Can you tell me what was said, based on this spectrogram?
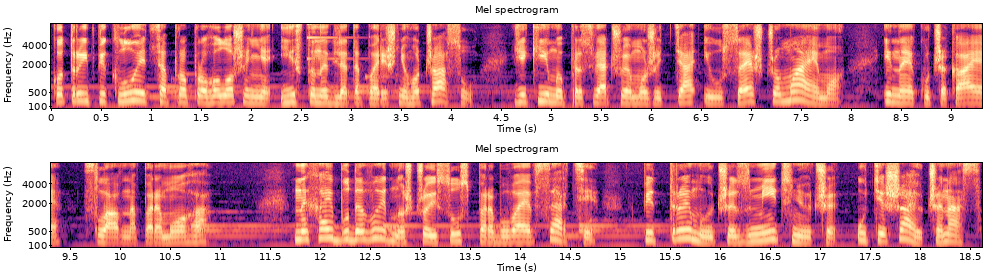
котрий піклується про проголошення істини для теперішнього часу, якій ми присвячуємо життя і усе, що маємо, і на яку чекає славна перемога. Нехай буде видно, що Ісус перебуває в серці, підтримуючи, зміцнюючи, утішаючи нас.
